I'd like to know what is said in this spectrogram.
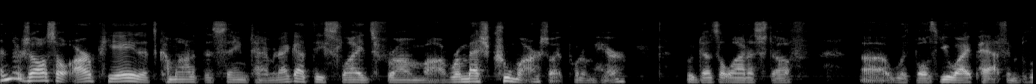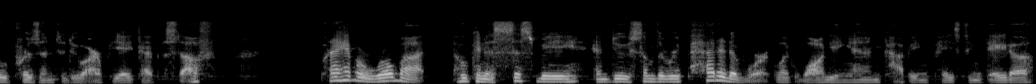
And there's also RPA that's come out at the same time. And I got these slides from uh, Ramesh Kumar, so I put them here, who does a lot of stuff uh, with both UiPath and Blue Prism to do RPA type of stuff. But I have a robot who can assist me and do some of the repetitive work like logging in, copying, pasting data,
